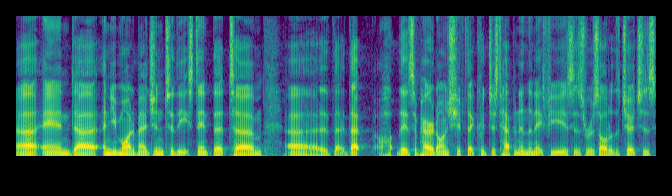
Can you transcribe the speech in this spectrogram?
uh, and uh, and you might imagine to the extent that um, uh, that, that there's a paradigm shift that could just happen in the next few years as a result of the church's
